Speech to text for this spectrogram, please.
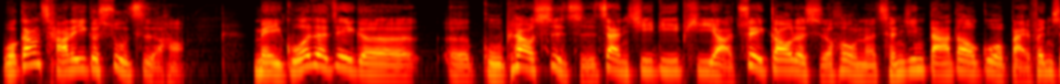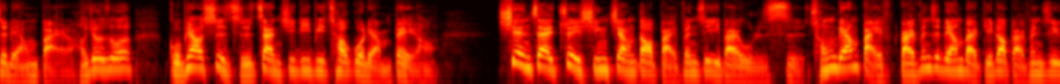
我刚查了一个数字哈，美国的这个呃股票市值占 GDP 啊，最高的时候呢，曾经达到过百分之两百了，就是说股票市值占 GDP 超过两倍哈，现在最新降到百分之一百五十四，从两百百分之两百跌到百分之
